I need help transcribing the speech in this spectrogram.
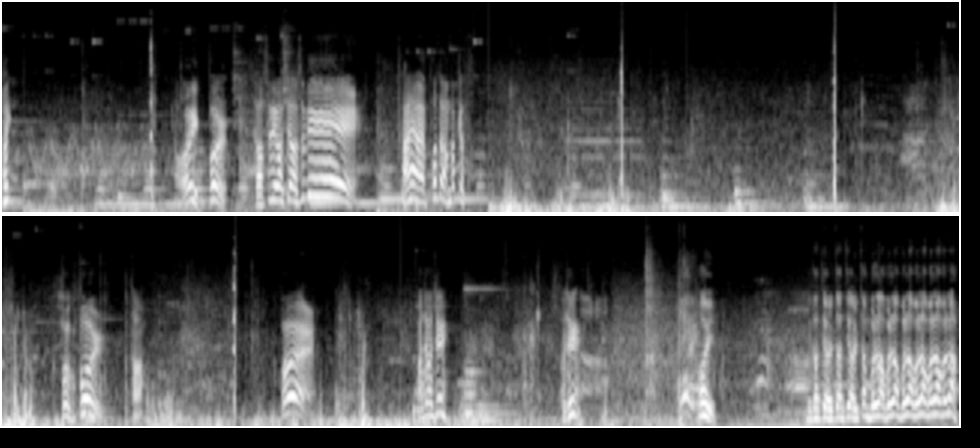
하이. 어이 볼자 수비 갑시다 수비. 아니야 포즈 안 바뀌었어. 굿볼 굿볼. 좋다 굿볼 맞아 맞지 맞지 어이. 일단 뛰어 일단 뛰어 일단 몰라 몰라 몰라 몰라 몰라 몰라.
